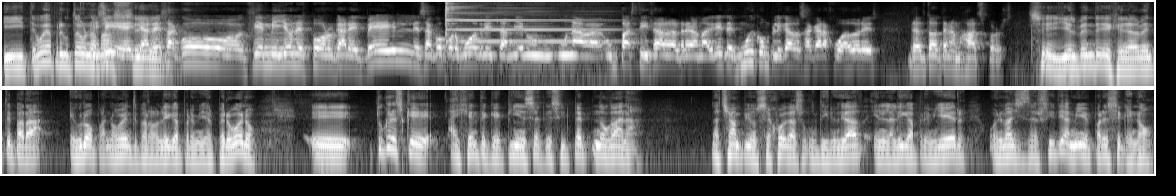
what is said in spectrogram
Y te voy a preguntar una más. Sí, ya le eh, sacó 100 millones por Gareth Bale, le sacó por Modric también un, pastizal al Real Madrid. Es muy complicado sacar a jugadores del Tottenham Hotspurs. Sí, y él vende generalmente para Europa, no vende para la Liga Premier. Pero bueno, eh, ¿tú crees que hay gente que piensa que si Pep no gana la Champions se juega su continuidad en la Liga Premier o en Manchester City? A mí me parece que no.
